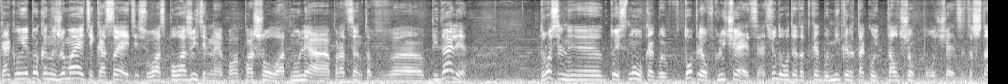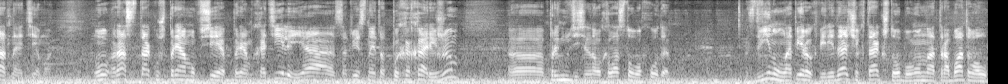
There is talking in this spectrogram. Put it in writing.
Как вы ее только нажимаете, касаетесь, у вас положительное по- пошло от 0% э, педали, дроссельный, э, то есть, ну, как бы топливо включается. Отсюда вот этот, как бы, микро такой толчок получается. Это штатная тема. Ну, раз так уж прямо все прям хотели, я, соответственно, этот ПХХ режим э, принудительного холостого хода сдвинул на первых передачах так, чтобы он отрабатывал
